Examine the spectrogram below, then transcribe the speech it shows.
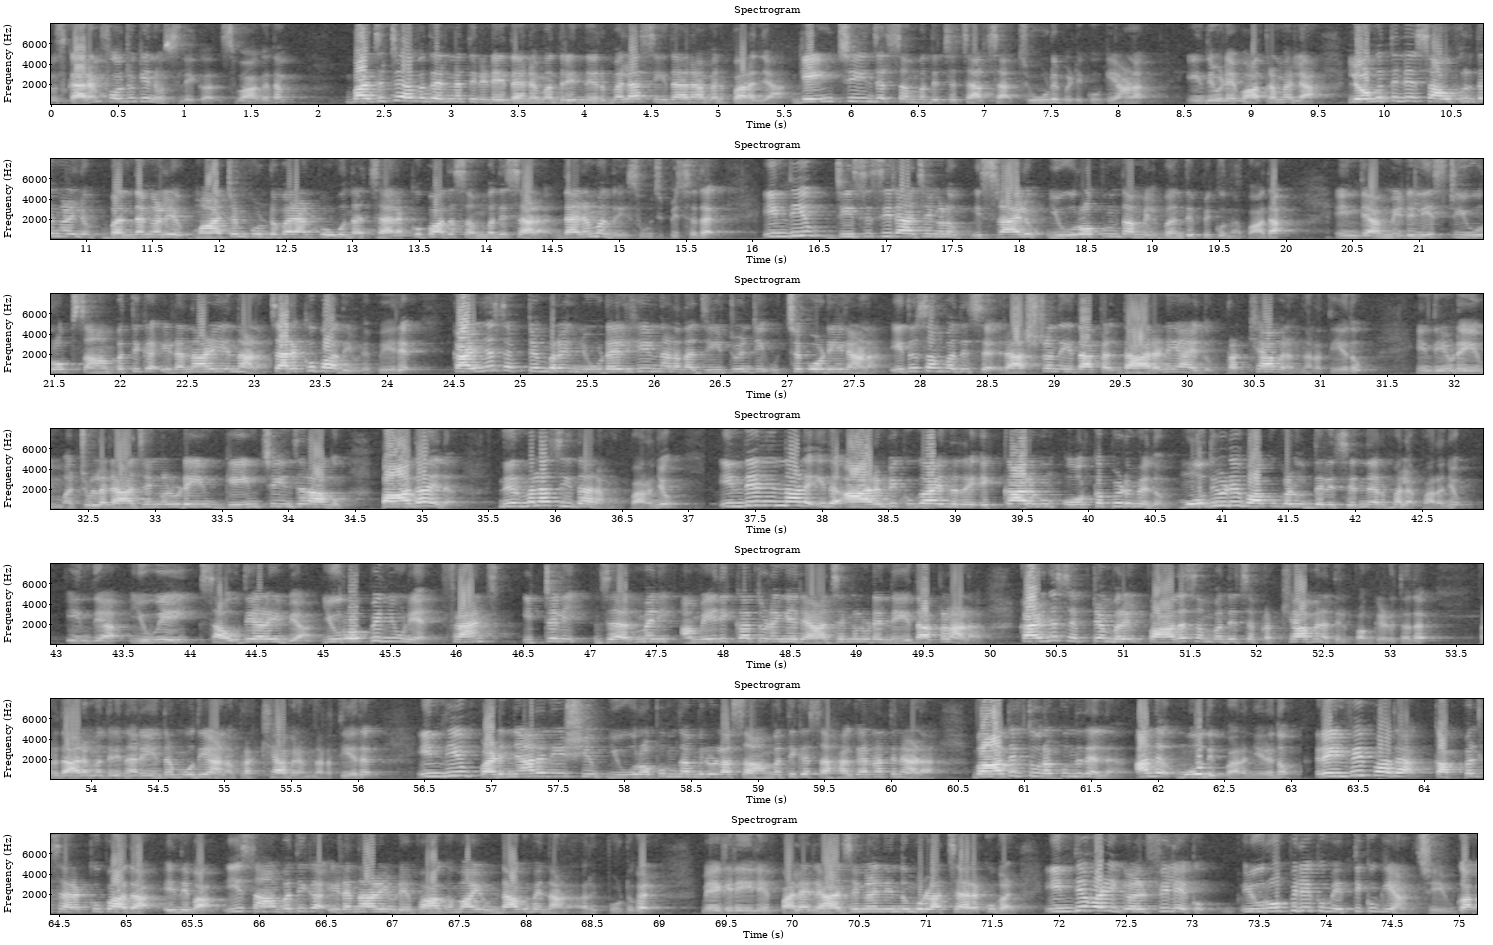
നമസ്കാരം ഫോർട്ടു കെ ന്യൂസിലേക്ക് സ്വാഗതം. ബജറ്റ് അവതരണത്തിനിടെ ധനമന്ത്രി നിർമ്മല സീതാരാമൻ പറഞ്ഞ ഗെയിം ചേഞ്ചർ സംബന്ധിച്ച ചർച്ച ചൂടുപിടിക്കുകയാണ്. ഇന്ത്യയുടെ മാത്രമല്ല ലോകത്തിന്റെ സൗഹൃദങ്ങളിലും ബന്ധങ്ങളിലും മാറ്റം കൊണ്ടുവരാൻ പോകുന്ന ചരക്കുപാത സംബന്ധിച്ചാണ് ധനമന്ത്രി സൂചിപ്പിച്ചത്. ഇന്ത്യയും ജി രാജ്യങ്ങളും ഇസ്രായേലും യൂറോപ്പും തമ്മിൽ ബന്ധിപ്പിക്കുന്ന പാത. ഇന്ത്യ മിഡിൽ ഈസ്റ്റ് യൂറോപ്പ് സാമ്പത്തിക ഇടനാഴി എന്നാണ് ചരക്കുപാതയുടെ പേര്. കഴിഞ്ഞ സെപ്റ്റംബറിൽ ന്യൂഡൽഹിയിൽ നടന്ന ജി ട്വന്റി ഉച്ചകോടിയിലാണ് ഇത് സംബന്ധിച്ച് രാഷ്ട്ര നേതാക്കൾ ധാരണയായതും പ്രഖ്യാപനം നടത്തിയതും. ഇന്ത്യയുടെയും മറ്റുള്ള രാജ്യങ്ങളുടെയും ഗെയിം ചേഞ്ചർ ആകും പാത എന്ന് നിർമ്മല സീതാരാമൻ പറഞ്ഞു. ഇന്ത്യയിൽ നിന്നാണ് ഇത് ആരംഭിക്കുക എന്നത് എക്കാലവും ഓർക്കപ്പെടുമെന്നും മോദിയുടെ വാക്കുകൾ ഉദ്ധരിച്ച് നിർമ്മല പറഞ്ഞു. India U A Saudi Arabia European Union France Italy Germany America തുടങ്ങിയ രാജ്യങ്ങളുടെ നേതാക്കളാണ് കഴിഞ്ഞ സെപ്റ്റംബറിൽ പാത സംബന്ധിച്ച പ്രഖ്യാപനത്തിൽ പങ്കെടുത്തത്. പ്രധാനമന്ത്രി നരേന്ദ്രമോദിയാണ് പ്രഖ്യാപനം നടത്തിയത്. ഇന്ത്യയും പടിഞ്ഞാറൻ ഏഷ്യയും യൂറോപ്പും തമ്മിലുള്ള സാമ്പത്തിക സഹകരണത്തിനാണ് വാതിൽ തുറക്കുന്നതെന്ന് അന്ന് മോദി പറഞ്ഞിരുന്നു. റെയിൽവേ പാത കപ്പൽ ചരക്കുപാത എന്നിവ ഈ സാമ്പത്തിക ഇടനാഴിയുടെ ഭാഗമായി ഉണ്ടാകുമെന്നാണ് റിപ്പോർട്ടുകൾ. മേഖലയിലെ പല രാജ്യങ്ങളിൽ നിന്നുമുള്ള ചരക്കുകൾ ഇന്ത്യ വഴി ഗൾഫിലേക്കും യൂറോപ്പിലേക്കും എത്തിക്കുകയാണ് ചെയ്യുക.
